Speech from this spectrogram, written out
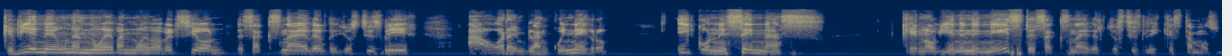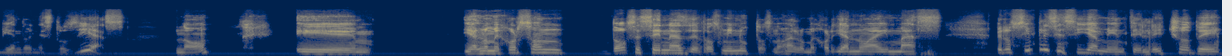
que viene una nueva, nueva versión de Zack Snyder, de Justice League, ahora en blanco y negro y con escenas que no vienen en este Zack Snyder Justice League que estamos viendo en estos días, ¿no? Y a lo mejor son dos escenas de dos minutos, ¿no? A lo mejor ya no hay más. Pero simple y sencillamente el hecho de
